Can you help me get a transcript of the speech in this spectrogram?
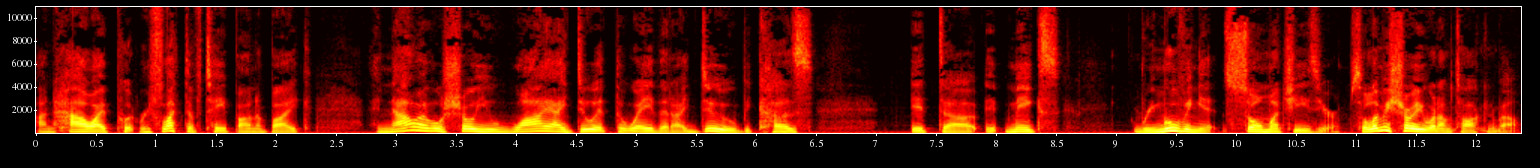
on how I put reflective tape on a bike and now I will show you why I do it the way that I do because it, uh, it makes removing it so much easier. So let me show you what I'm talking about.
